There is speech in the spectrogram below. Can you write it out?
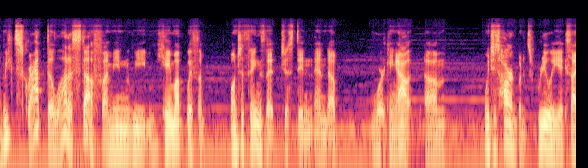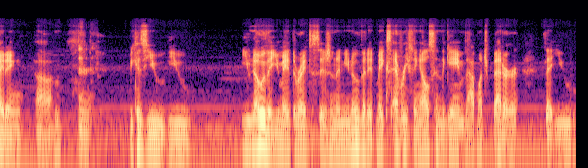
we scrapped a lot of stuff i mean we, we came up with a bunch of things that just didn't end up working out um, which is hard but it's really exciting um, Mm. because you you you know that you made the right decision and you know that it makes everything else in the game that much better that you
